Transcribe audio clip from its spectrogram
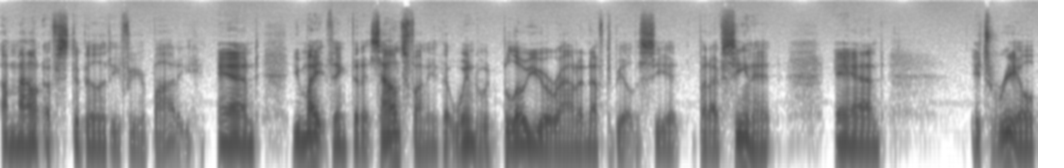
amount of stability for your body. And you might think that it sounds funny that wind would blow you around enough to be able to see it, but I've seen it, and it's real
